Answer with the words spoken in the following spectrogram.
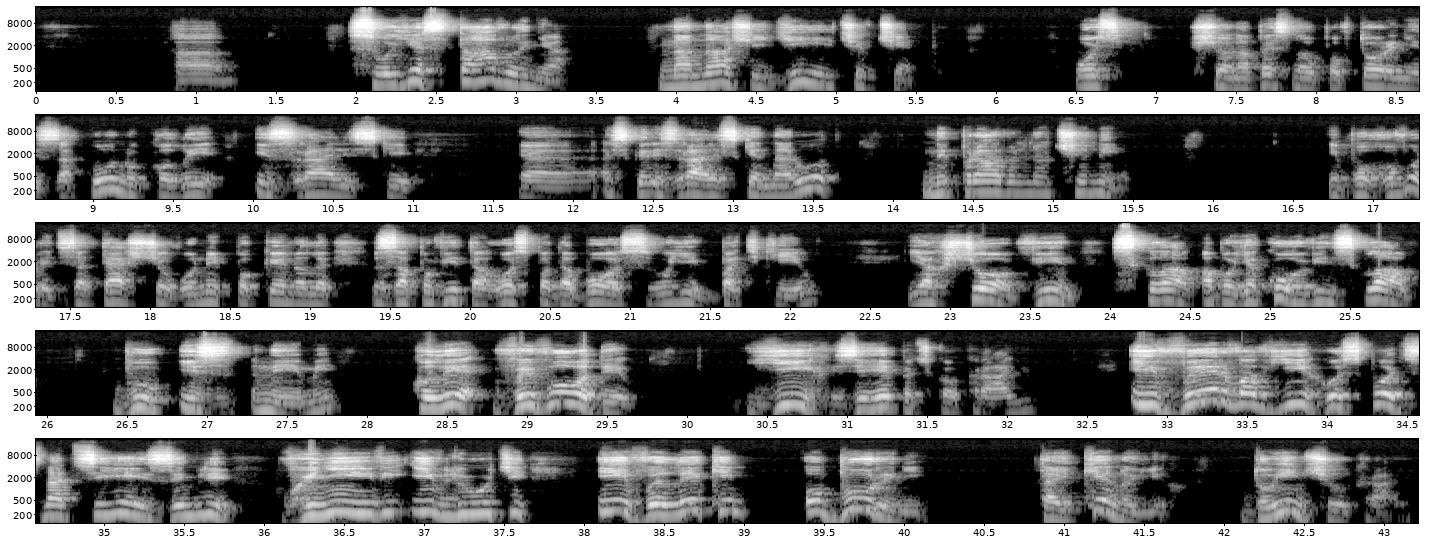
а, своє ставлення на наші дії чи вчинки. Ось що написано у повторенні закону, коли ізраїльський, е, ізраїльський народ неправильно чинив. І Бог говорить за те, що вони покинули заповіта Господа Бога своїх батьків, якщо він склав, або якого він склав, був із ними, коли виводив їх з єгипетського краю, і вирвав їх Господь з над цієї землі в гніві і в люті, і в великім обуренні, та й кинув їх до іншого краю,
